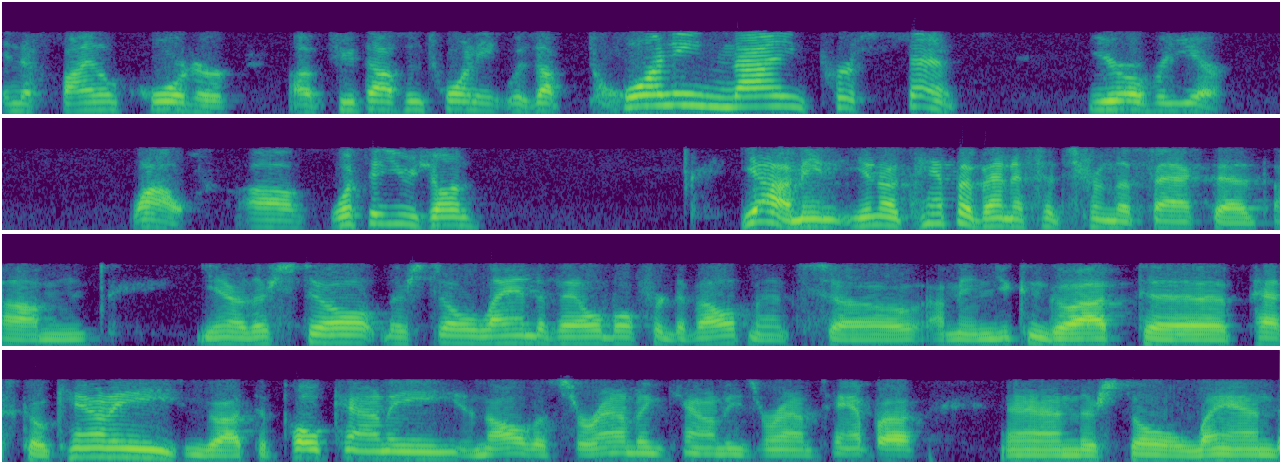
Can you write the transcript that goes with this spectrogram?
in the final quarter of 2020 was up 29 percent year over year. Wow. Uh, what say you, Jean? Yeah, I mean, you know, Tampa benefits from the fact that um, you know there's still there's still land available for development. So I mean, you can go out to Pasco County, you can go out to Polk County, and all the surrounding counties around Tampa, and there's still land.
